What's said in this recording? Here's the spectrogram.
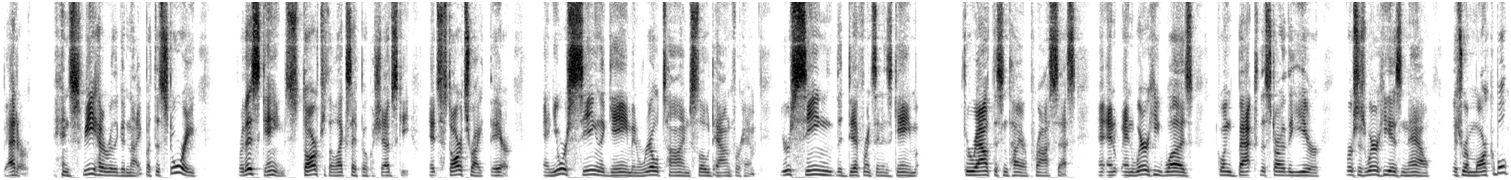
better. And Svi had a really good night. But the story for this game starts with Aleksej Pokusevski. It starts right there. And you are seeing the game in real time slow down for him. You're seeing the difference in his game throughout this entire process and, and, and where he was going back to the start of the year versus where he is now is remarkable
